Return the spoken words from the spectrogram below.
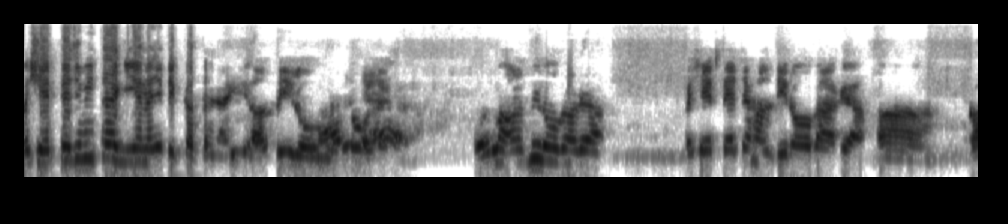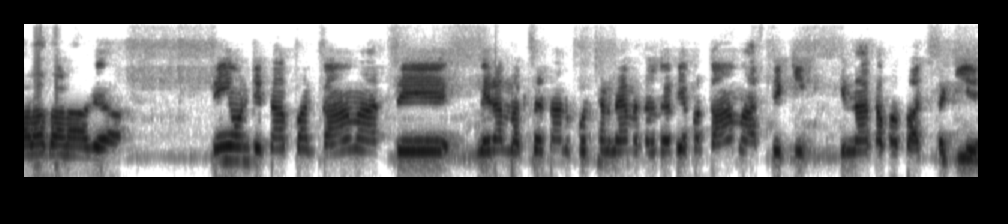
ਪਛੇਤੇ 'ਚ ਵੀ ਤਾਂ ਹੈਗੀ ਹੈ ਨਾ ਜੀ ਦਿੱਕਤ? ਜੀ ਹਲਦੀ ਰੋਗ ਉਹ ਨਾਲ ਹਲਦੀ ਰੋਗ ਆ ਗਿਆ। ਪਛੇਤੇ 'ਚ ਹਲਦੀ ਰੋਗ ਆ ਗਿਆ। ਹਾਂ ਕਾਲਾ ਦਾਣਾ ਆ ਗਿਆ। ਨਹੀਂ ਹੁਣ ਜਿੱਦਾਂ ਆਪਾਂ ਗਾਂ ਵਾਸਤੇ ਮੇਰਾ ਮਕਸਦ ਤੁਹਾਨੂੰ ਪੁੱਛਣ ਦਾ ਮਤਲਬ ਹੈ ਵੀ ਆਪਾਂ ਗਾਂ ਵਾਸਤੇ ਕੀ ਕਿੰਨਾ ਕੁ ਆਪਾਂ ਬਚ ਸਕੀਏ?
